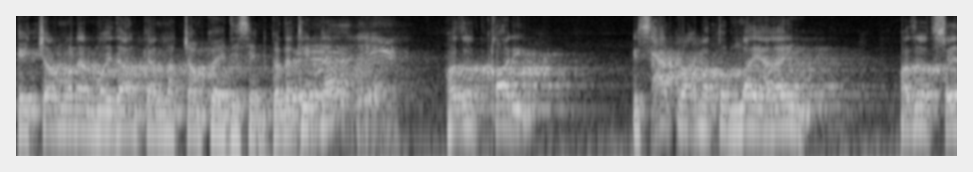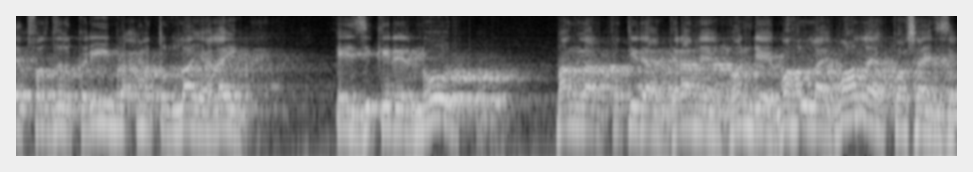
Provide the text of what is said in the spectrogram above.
এই চরমনের ময়দানকে আল্লাহ চমকাই দিছেন কথা ঠিক না? হজরত কারি ইসহাক রহমতুল্লাহ আলাই হজরত সৈয়দ ফজলুল করিম রহমতুল্লাহ আলাই এই জিকিরের নূর বাংলার প্রতিটা গ্রামে, গঞ্জে, মহল্লায় মহল্লায় পৌঁছায় দিয়েছেন।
